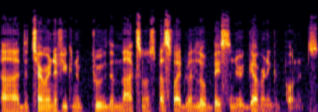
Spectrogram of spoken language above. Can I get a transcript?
uh, determine if you can improve the maximum specified wind load based on your governing components.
